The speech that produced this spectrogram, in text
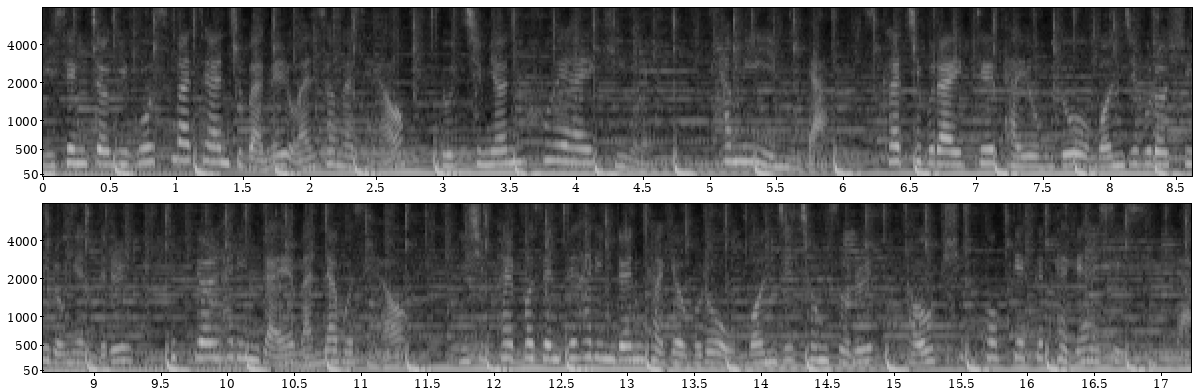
위생적이고 스마트한 주방을 완성하세요. 놓치면 후회할 기회. 3위입니다. 스카치 브라이트 다용도 먼지 브러쉬 롱핸들을 특별 할인가에 만나보세요. 28% 할인된 가격으로 먼지 청소를 더욱 쉽고 깨끗하게 할 수 있습니다.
